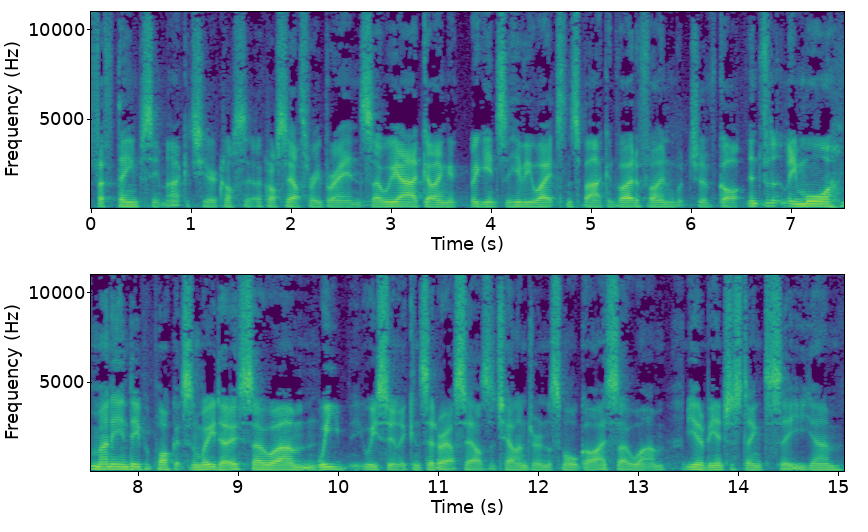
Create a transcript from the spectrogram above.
15% market share across across our three brands. So we are going against the heavyweights and Spark and Vodafone, which have got infinitely more money and deeper pockets than we do. So um, we we certainly consider ourselves a challenger and the small guy. So um, yeah, it'll be interesting to see um,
